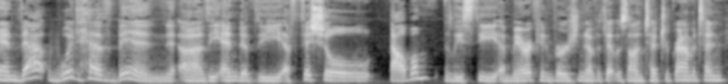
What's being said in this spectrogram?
And that would have been uh, the end of the official album, at least the American version of it that was on Tetragrammaton.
